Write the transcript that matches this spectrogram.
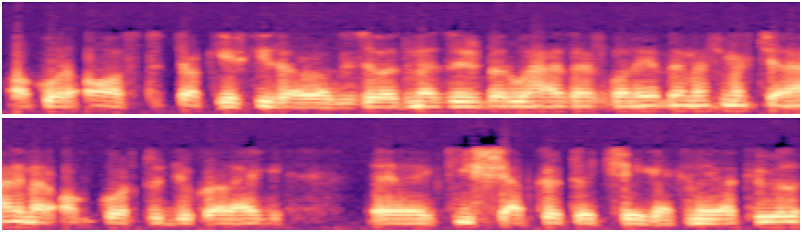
akkor azt csak és kizárólag zöldmezős beruházásban érdemes megcsinálni, mert akkor tudjuk a legkisebb kötöttségek nélkül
